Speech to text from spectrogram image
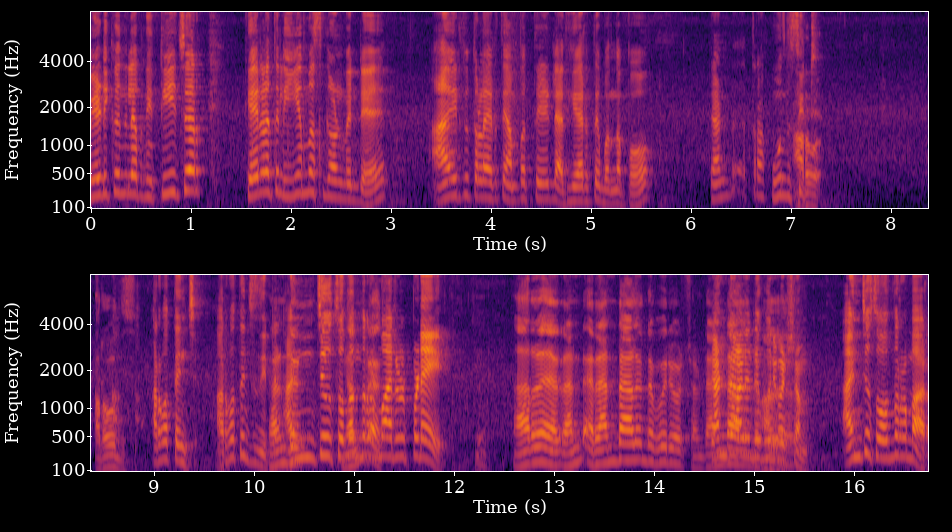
മേടിക്കുന്നില്ല പറഞ്ഞു. ടീച്ചർ കേരളത്തിൽ ഇ എം എസ് ഗവൺമെന്റ് ആയിരത്തി തൊള്ളായിരത്തി അമ്പത്തി ഏഴിൽ അധികാരത്തിൽ വന്നപ്പോൾ രണ്ട് എത്ര? മൂന്ന് സീറ്റ് അറുപത്. അറുപത് അറുപത്തഞ്ച്. അറുപത്തഞ്ച് സീറ്റ് അഞ്ച് സ്വതന്ത്രന്മാരുൾപ്പെടെ. ആറ് രണ്ട് രണ്ടാളിന്റെ ഭൂരിപക്ഷം രണ്ടാളിന്റെ ഭൂരിപക്ഷം. അഞ്ച് സ്വതന്ത്രന്മാർ.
